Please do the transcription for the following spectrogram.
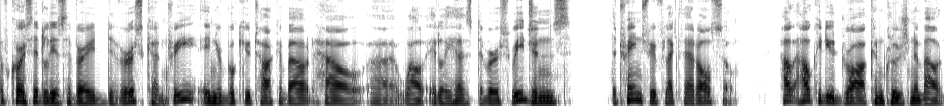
of course, Italy is a very diverse country. In your book, you talk about how uh, while Italy has diverse regions, the trains reflect that also. How, how could you draw a conclusion about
